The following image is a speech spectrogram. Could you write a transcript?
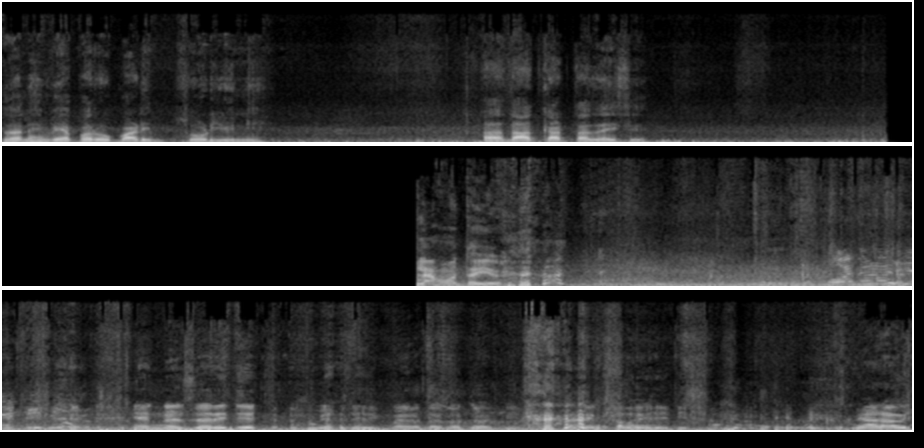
જો ને, વેપર ઉપાડી છોડ્યું ની આ દાંત કાઢતા જાય છે. એટલે શું થયું. એ નજર હતી મેં જરીક માર્યો ધક્કો તો ખબર હતી. મેં આવી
